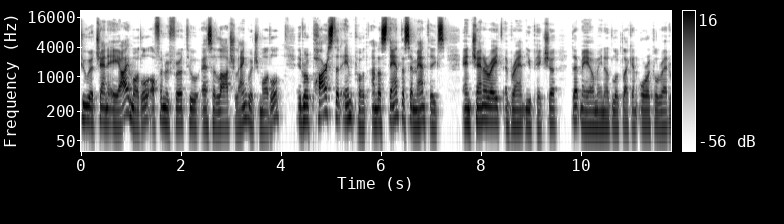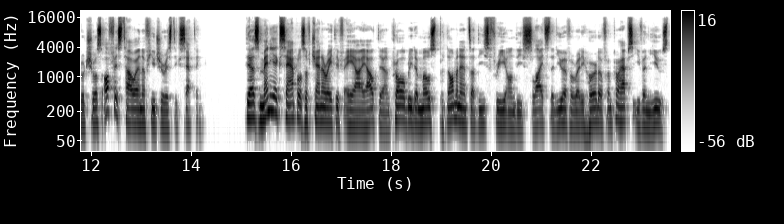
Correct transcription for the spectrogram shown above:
to a Gen AI model, often referred to as a large language model, it will parse that input, understand the semantics, and generate a brand new picture that may or may not look like an Oracle Redwood Shores office tower in a futuristic setting. There's many examples of generative AI out there, and probably the most predominant are these three on these slides that you have already heard of and perhaps even used.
